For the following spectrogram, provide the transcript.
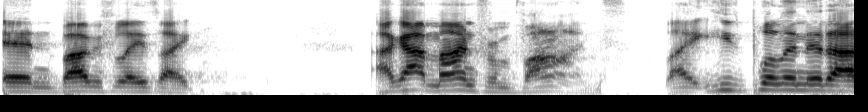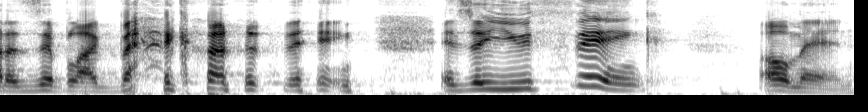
And Bobby Flay's like I got mine from Vons. Like he's pulling it out of Ziploc bag kind of thing. And so you think oh man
